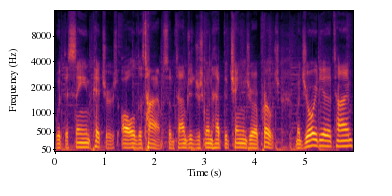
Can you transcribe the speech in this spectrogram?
with the same pitchers all the time. Sometimes you're just going to have to change your approach. Majority of the time,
